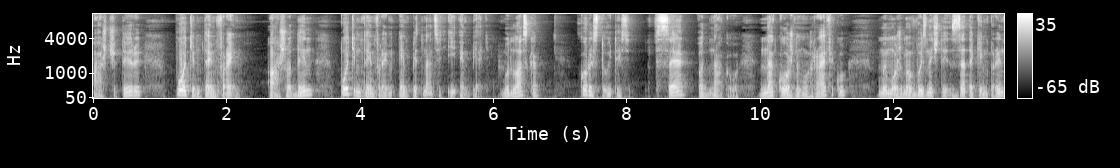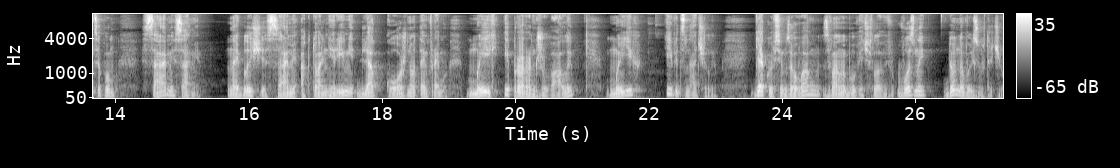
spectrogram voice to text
H4, потім таймфрейм H1, потім таймфрейм M15 і M5. Будь ласка, користуйтесь. Все однаково. На кожному графіку ми можемо визначити за таким принципом самі-самі. Найближчі самі актуальні рівні для кожного таймфрейму. Ми їх і проранжували, ми їх і відзначили. Дякую всім за увагу. З вами був В'ячеслав Возний. До нових зустрічей.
